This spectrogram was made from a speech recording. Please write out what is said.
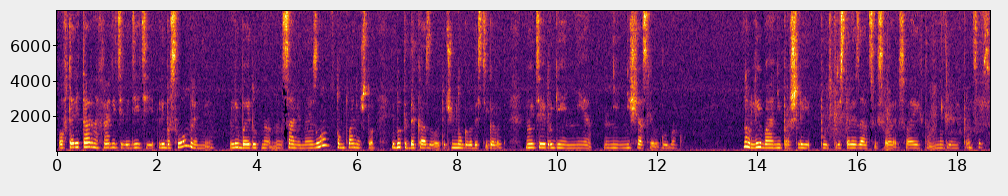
у авторитарных родителей дети либо сломленные, либо идут на, сами на излом, в том плане, что идут и доказывают, очень многого достигают. Но и те, и другие не, не, несчастливы глубоко. Ну, либо они прошли путь кристаллизации своих, своих там внутренних процессов.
